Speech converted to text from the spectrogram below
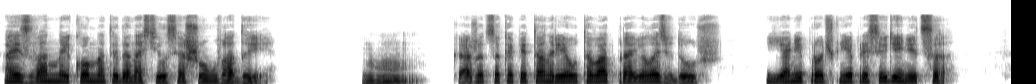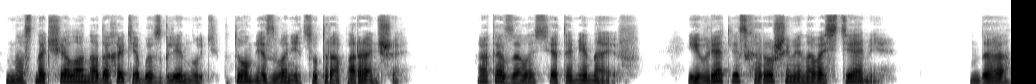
а из ванной комнаты доносился шум воды. Ммм, кажется, капитан Реутова отправилась в душ. Я не прочь к ней присоединиться. Но сначала надо хотя бы взглянуть, кто мне звонит с утра пораньше. Оказалось, это Минаев. И вряд ли с хорошими новостями. «Да»,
